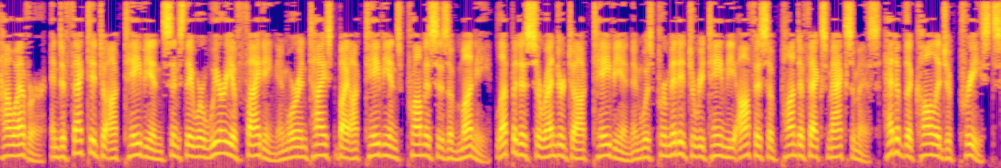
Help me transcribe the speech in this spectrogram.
however, and defected to Octavian since they were weary of fighting and were enticed by Octavian's promises of money. Lepidus surrendered to Octavian and was permitted to retain the office of Pontifex Maximus, head of the College of Priests,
